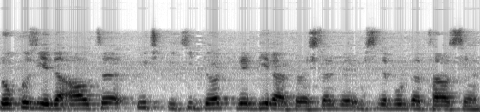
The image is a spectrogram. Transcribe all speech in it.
9, 7, 6, 3, 2, 4 ve 1 arkadaşlar. Benim size burada tavsiyem.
